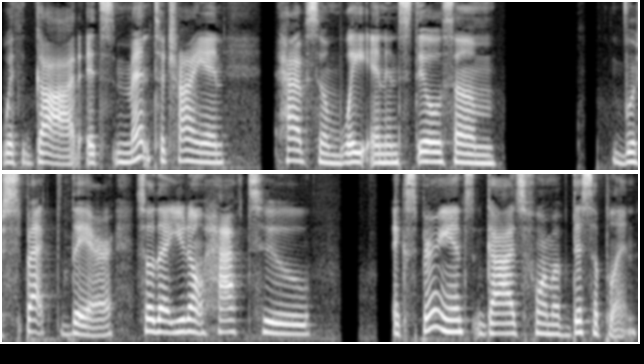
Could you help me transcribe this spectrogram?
with God, it's meant to try and have some weight and instill some respect there so that you don't have to experience God's form of discipline.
